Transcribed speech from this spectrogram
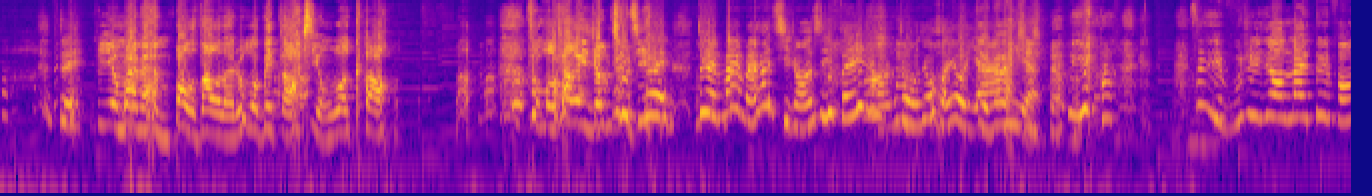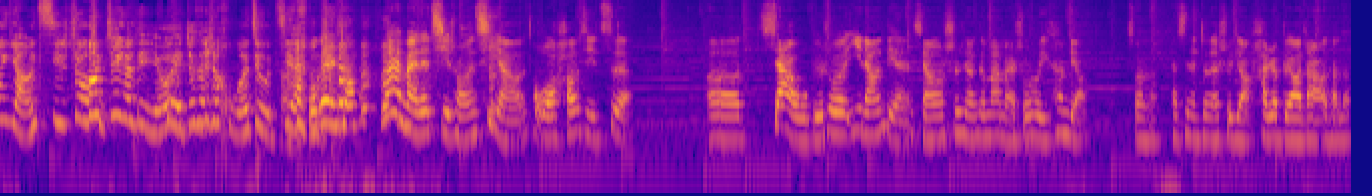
对。毕竟麦麦很暴躁的，如果被砸醒，我靠，从楼上给扔出去。对对，麦麦他起床气非常重，就很有压力。自己不睡觉赖对方阳气重，这个理由也真的是活久见。我跟你说，麦麦的起床气啊，我好几次，呃，下午比如说一两点，想有事情跟麦麦说说，一看表，算了，他现在正在睡觉，还是不要打扰他了。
